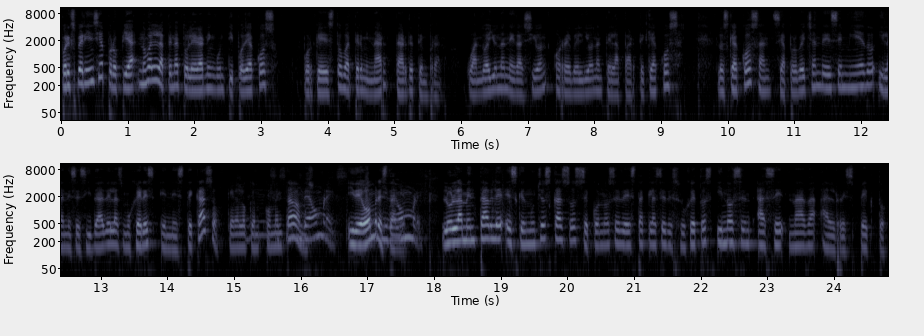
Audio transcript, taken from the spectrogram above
por experiencia propia, no vale la pena tolerar ningún tipo de acoso, porque esto va a terminar tarde o temprano, cuando hay una negación o rebelión ante la parte que acosa. Los que acosan se aprovechan de ese miedo y la necesidad de las mujeres en este caso, que era lo que comentábamos. Y de hombres. Y de hombres también. Lo lamentable es que en muchos casos se conoce de esta clase de sujetos y no se hace nada al respecto.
